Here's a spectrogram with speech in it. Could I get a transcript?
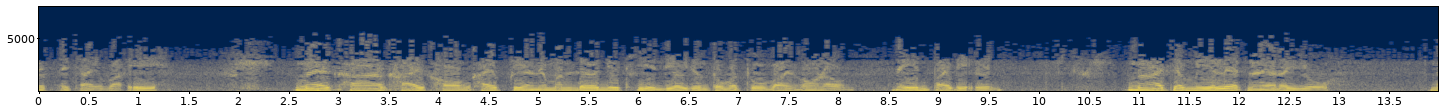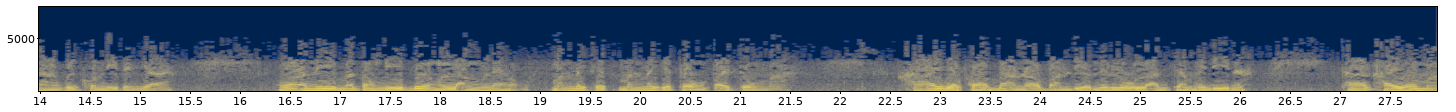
นึกในใจว่าเอ๊ แม่ค้าขายของขายเปลี่ยนเนี่ยมันเดินอยู่ที่เดียวจนตรงประตูบ้านของเราไม่เห็นไปที่อื่น น่าจะมีเล็ดในอะไรอยู่ นางเป็นคนมีปัญญา ว่านี่มันต้องมีเบื้องหลังแล้ว มันไม่ใช่มันไม่ใช่ตรงไปตรงมา ขายเฉพาะบ้านเราบ้านเดียวนี่ลูกหลานจำให้ดีนะ ถ้าใครเข้ามา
